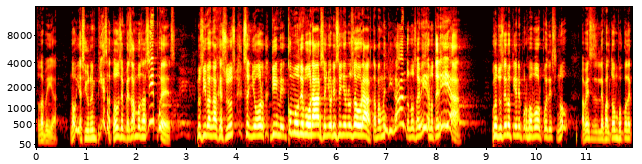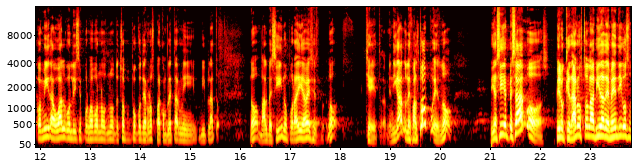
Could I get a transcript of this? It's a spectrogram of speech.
todavía. ¿No? Y así uno empieza, todos empezamos así pues. Nos iban a Jesús, Señor, dime, ¿cómo devorar, Señor? Enséñanos a orar. Estaban mendigando, no sabía, no tenía. Cuando usted no tiene, por favor, puedes, ¿no? A veces le faltó un poco de comida o algo, le dice, por favor, no, no te sopa un poco de arroz para completar mi, plato. ¿No? Va al vecino por ahí a veces, ¿no? Que mendigando, le faltó, pues, ¿no? Y así empezamos. Pero quedarnos toda la vida de mendigos,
